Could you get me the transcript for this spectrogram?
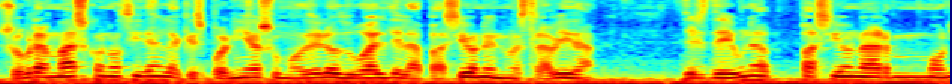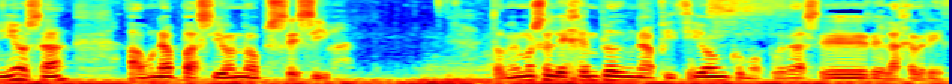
su obra más conocida en la que exponía su modelo dual de la pasión en nuestra vida, desde una pasión armoniosa a una pasión obsesiva. Tomemos el ejemplo de una afición como pueda ser el ajedrez.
